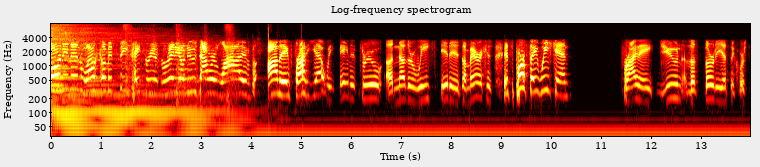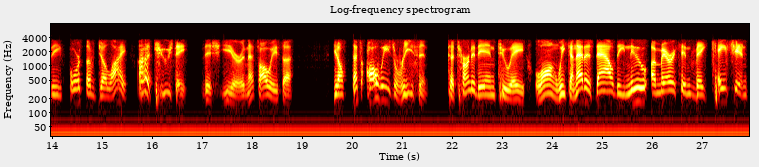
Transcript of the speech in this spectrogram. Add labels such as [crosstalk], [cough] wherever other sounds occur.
morning and welcome. It's the Patriot Radio News Hour live on a Friday. Yeah, we made it through another week. It is America's, it's birthday weekend. Friday, June the 30th, of course, the 4th of July on a Tuesday this year. And that's always, a, you know, that's always reason to turn it into a long weekend. That is now the new American vacation.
